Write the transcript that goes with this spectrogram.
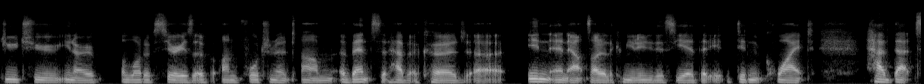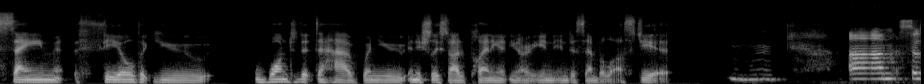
due to you know a lot of series of unfortunate um, events that have occurred uh, in and outside of the community this year that it didn't quite have that same feel that you wanted it to have when you initially started planning it, you know, in, in December last year? Mm-hmm. Um, so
